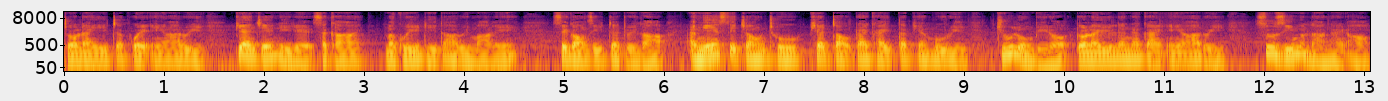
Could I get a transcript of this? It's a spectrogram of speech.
တော်လန်ရေးတပ်ဖွဲ့အင်အားတွေပြန့်ကျဲနေတဲ့စကိုင်းမကွေးဒေသတွေမှာလည်းစစ်ကောင်စီတပ်တွေကအမြင့်စစ်ကြောင်းထိုးဖျက်တောက်တိုက်ခိုက်တပ်ဖြတ်မှုတွေကျူးလွန်ပြီးတော့တော်လန်ရေးလက်နက်ကင်အင်အားတွေစူးစီးမလာနိုင်အောင်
